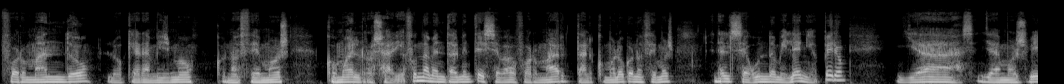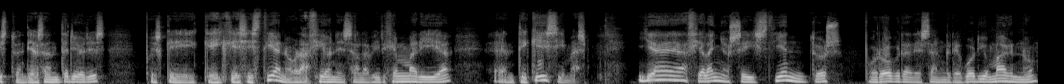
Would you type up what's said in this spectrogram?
formando lo que ahora mismo conocemos como el rosario. Fundamentalmente se va a formar tal como lo conocemos en el segundo milenio, pero ya, ya hemos visto en días anteriores pues que, que, que existían oraciones a la Virgen María antiquísimas. Ya hacia el año 600, por obra de San Gregorio Magno,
